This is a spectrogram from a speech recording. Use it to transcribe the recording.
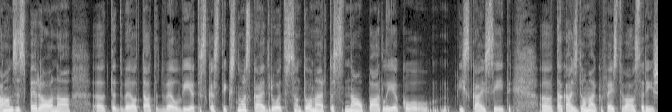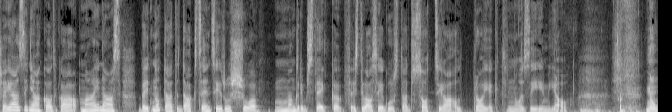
Hanzas peronā, uh, tad vēl tā tad vēl vietas, kas tiks noskaidrotas, un tomēr tas nav pārlieku izkaisīti. Uh, tā kā es domāju, ka festivāls arī šajā ziņā kaut kā mainās, bet nu, tā tad akcents ir uz šo. Man gribas teikt, ka festivāls iegūst tādu sociālu projektu nozīmi jau. Mhm. Nu,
